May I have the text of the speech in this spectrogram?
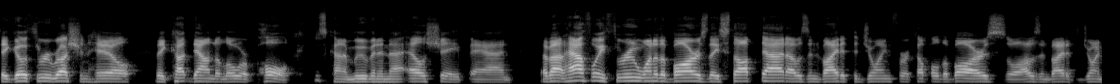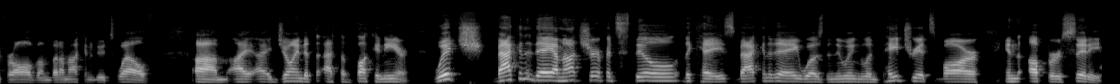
they go through Russian Hill, they cut down to Lower Polk, just kind of moving in that L shape. And About halfway through one of the bars they stopped at, I was invited to join for a couple of the bars. So I was invited to join for all of them, but I'm not going to do 12. Um, I, I, joined at the, at the Buccaneer, which back in the day, I'm not sure if it's still the case. Back in the day, was the New England Patriots bar in the upper city.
